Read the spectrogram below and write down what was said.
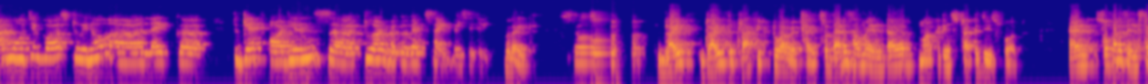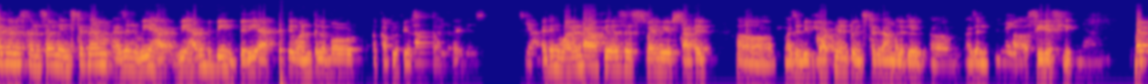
our motive was to you know like to get audience uh, to our website basically. Right. So drive drive the traffic to our website. So that is how my entire marketing strategies work and so far as instagram is concerned instagram as in we have we haven't been very active until about a couple of years right? yeah. I think one and a half years is when we've started uh, as in we've gotten into instagram a little uh, as in uh, seriously yeah. but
